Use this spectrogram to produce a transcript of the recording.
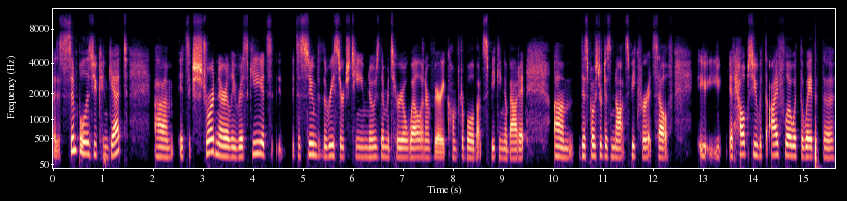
as simple as you can get. Um, it's extraordinarily risky. It's it's assumed that the research team knows their material well and are very comfortable about speaking about it. Um, this poster does not speak for itself. You, you, it helps you with the eye flow, with the way that the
